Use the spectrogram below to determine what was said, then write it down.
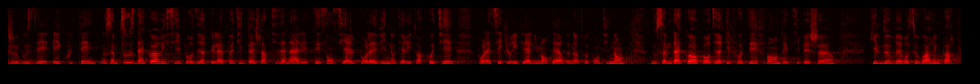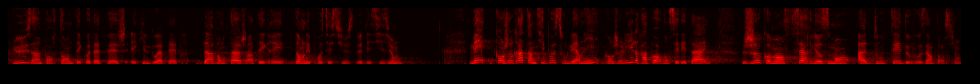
je vous ai écouté. Nous sommes tous d'accord ici pour dire que la petite pêche artisanale est essentielle pour la vie de nos territoires côtiers, pour la sécurité alimentaire de notre continent. Nous sommes d'accord pour dire qu'il faut défendre les petits pêcheurs, qu'ils devraient recevoir une part plus importante des quotas de pêche et qu'ils doivent être davantage intégrés dans les processus de décision. Mais quand je gratte un petit peu sous le vernis, quand je lis le rapport dans ses détails, je commence sérieusement à douter de vos intentions.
